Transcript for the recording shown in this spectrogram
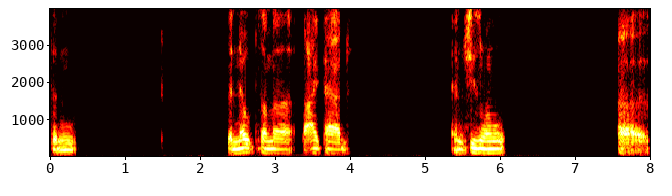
the the notes on the, the iPad, and she's the one uh,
